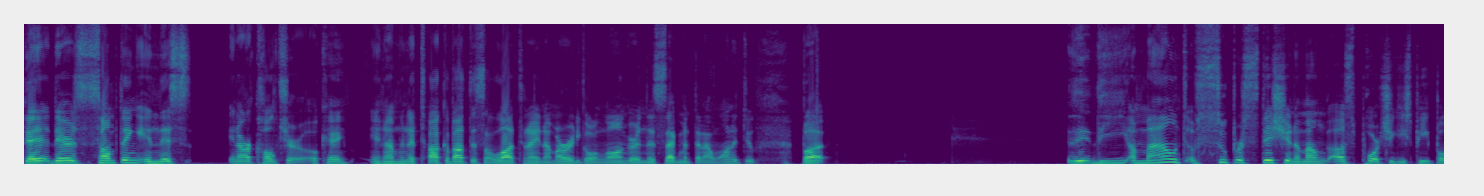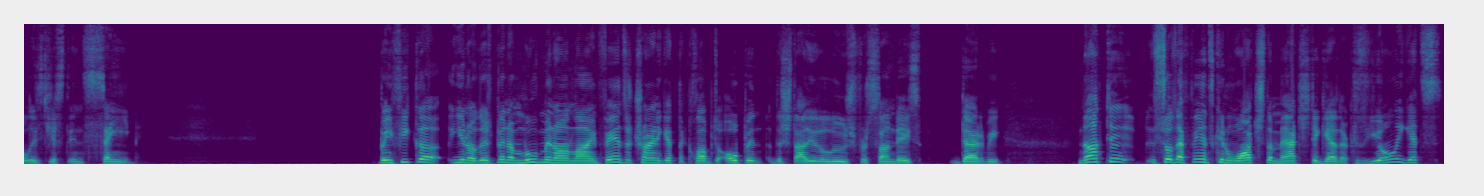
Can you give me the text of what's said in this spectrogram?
there, there's something in this in our culture. Okay, and I'm going to talk about this a lot tonight. And I'm already going longer in this segment than I wanted to, but the the amount of superstition among us Portuguese people is just insane. Benfica, you know, there's been a movement online. Fans are trying to get the club to open the Stadio de Luz for Sunday's derby, not to so that fans can watch the match together because you only get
